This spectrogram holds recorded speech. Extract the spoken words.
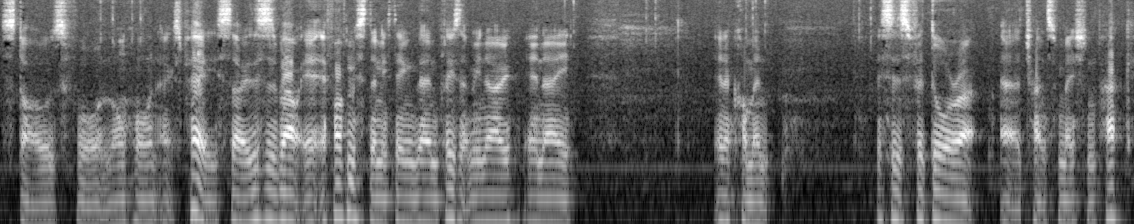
styles for Longhorn XP. So this is about it. If I've missed anything, then please let me know in a in a comment. This is Fedora uh, transformation pack.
